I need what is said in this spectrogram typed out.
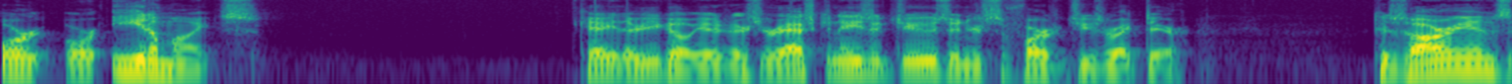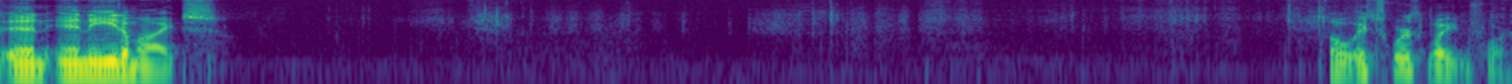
or or Edomites. Okay, there you go. There's your Ashkenazic Jews and your Sephardic Jews right there. Khazarians and, and Edomites. Oh, it's worth waiting for.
